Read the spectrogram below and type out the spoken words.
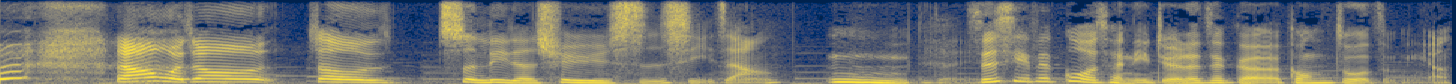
然后我就就顺利的去实习，这样。嗯，对。实习的过程，你觉得这个工作怎么样？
